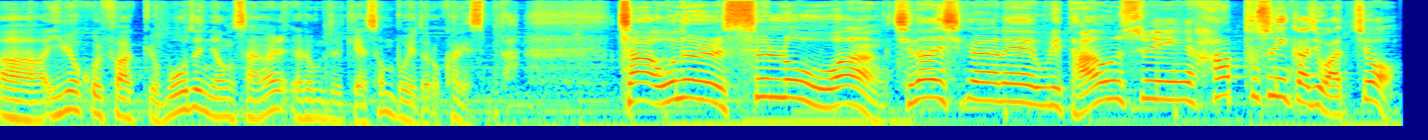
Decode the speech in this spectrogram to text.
아, 이병옥골프학교 모든 영상을 여러분들께 선보이도록 하겠습니다 자 오늘 슬로우왕. 지난 시간에 우리 다운스윙 하프스윙까지 왔죠?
